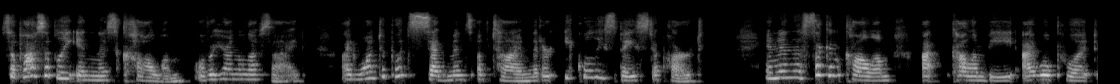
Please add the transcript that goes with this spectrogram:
So possibly in this column over here on the left side, I'd want to put segments of time that are equally spaced apart. And in the second column, uh, column B, I will put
